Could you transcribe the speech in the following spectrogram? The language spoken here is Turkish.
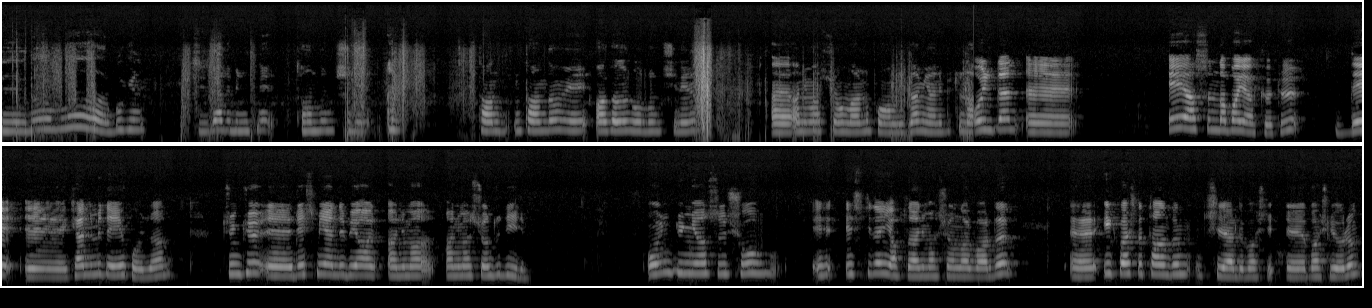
Selamlar. Bugün sizlerle birlikte tanıdığım kişileri tan tanıdığım ve arkadaş olduğum kişilerin e, animasyonlarını puanlayacağım. Yani bütün o yüzden e, E aslında baya kötü. D e, kendimi D'ye koyacağım. Çünkü e, resmiyen de bir anima animasyoncu değilim. Oyun dünyası şov e- eskiden yaptığı animasyonlar vardı. Ee, ilk başta tanıdığım kişilerde başlı- e, başlıyorum.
